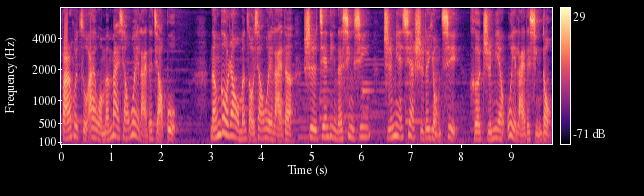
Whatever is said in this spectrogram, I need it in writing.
反而会阻碍我们迈向未来的脚步。能够让我们走向未来的是坚定的信心、直面现实的勇气和直面未来的行动。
